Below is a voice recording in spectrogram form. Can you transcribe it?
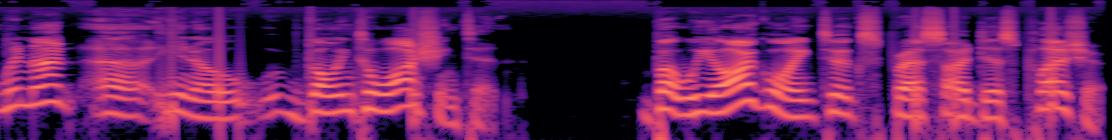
we're not uh, you know going to Washington, but we are going to express our displeasure.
